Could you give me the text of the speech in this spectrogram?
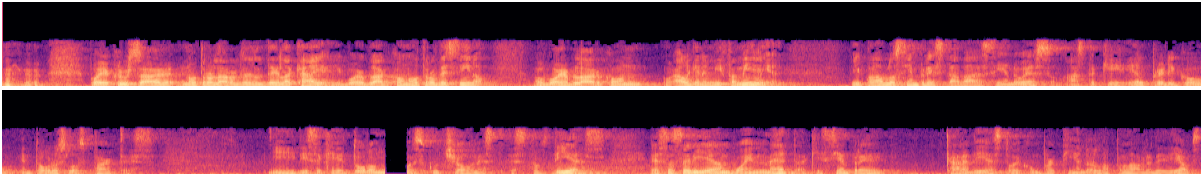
voy a cruzar en otro lado de la calle y voy a hablar con otro vecino o voy a hablar con alguien en mi familia. Y Pablo siempre estaba haciendo eso hasta que él predicó en todas las partes. Y dice que todo el mundo escuchó en estos días. Eso sería un buen meta, que siempre, cada día estoy compartiendo la palabra de Dios.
